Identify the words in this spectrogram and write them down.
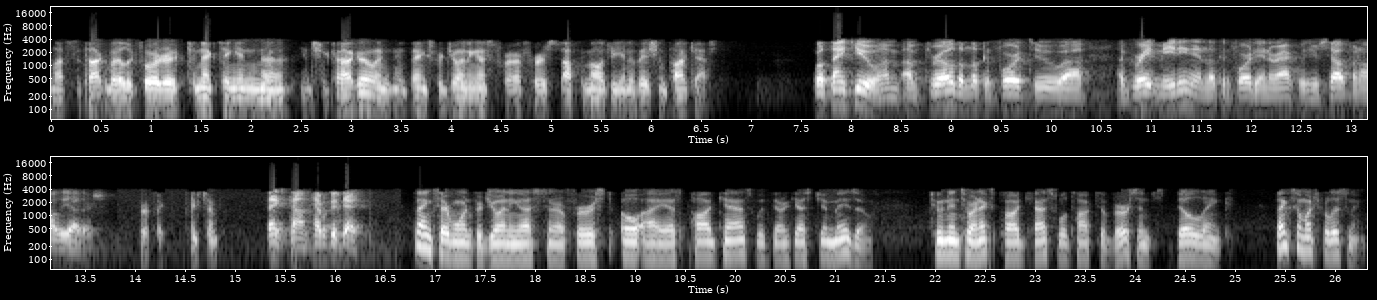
lots to talk about. I look forward to connecting in uh, in Chicago, and, and, thanks for joining us for our first ophthalmology innovation podcast. Well, thank you. I'm I'm thrilled. I'm looking forward to uh, a great meeting, and looking forward to interact with yourself and all the others. Perfect. Thanks, Jim. Thanks, Tom. Have a good day. Thanks, everyone, for joining us in our first OIS podcast with our guest, Jim Mazzo. Tune in to our next podcast. We'll talk to Versant's Bill Link. Thanks so much for listening.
